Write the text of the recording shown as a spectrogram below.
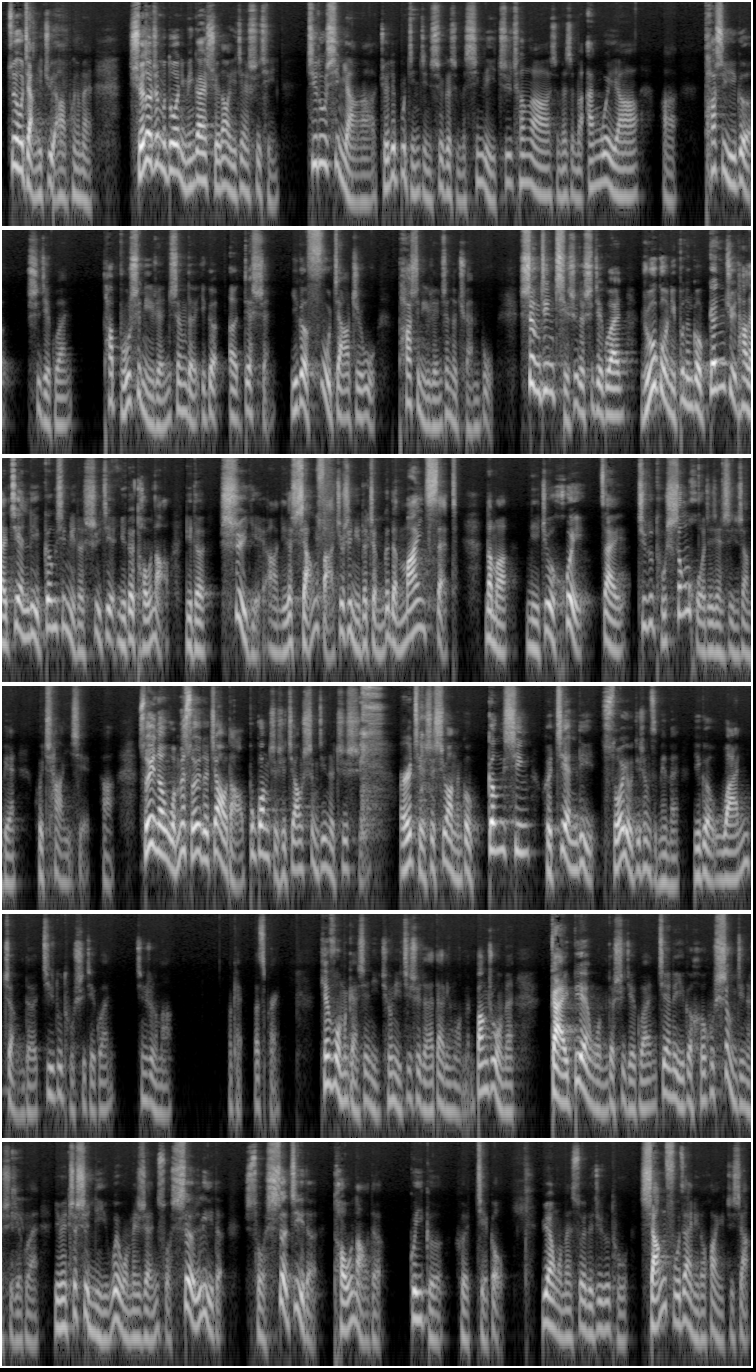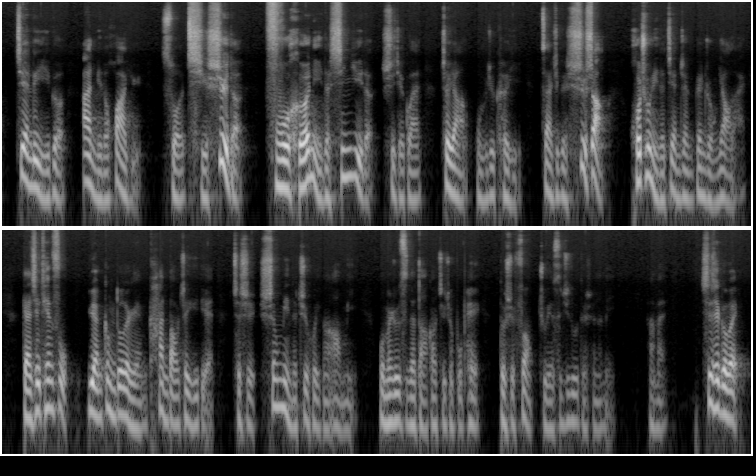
最后讲一句啊，朋友们。学了这么多，你们应该学到一件事情：基督信仰啊，绝对不仅仅是个什么心理支撑啊，什么什么安慰啊，啊，它是一个世界观，它不是你人生的一个 addition，一个附加之物，它是你人生的全部。圣经启示的世界观，如果你不能够根据它来建立更新你的世界、你的头脑、你的视野啊、你的想法，就是你的整个的 mindset，那么你就会在基督徒生活这件事情上边会差一些啊。所以呢，我们所有的教导不光只是教圣经的知识，而且是希望能够更新和建立所有弟兄姊妹们一个完整的基督徒世界观，清楚了吗？OK，Let's pray。天父，我们感谢你，求你继续的来带领我们，帮助我们改变我们的世界观，建立一个合乎圣经的世界观，因为这是你为我们人所设立的、所设计的头脑的规格和结构。愿我们所有的基督徒降服在你的话语之下，建立一个按你的话语所启示的。符合你的心意的世界观，这样我们就可以在这个世上活出你的见证跟荣耀来。感谢天父，愿更多的人看到这一点，这是生命的智慧跟奥秘。我们如此的祷告，祈求不配，都是奉主耶稣基督的圣名。阿门。谢谢各位。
